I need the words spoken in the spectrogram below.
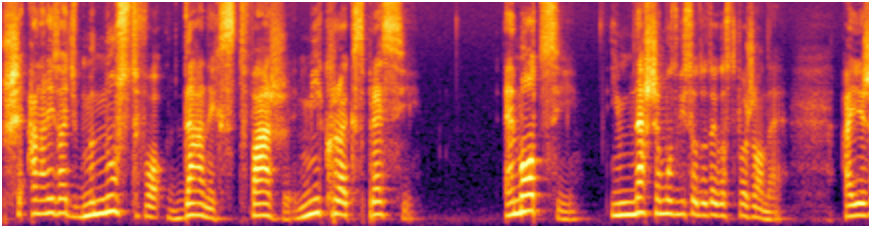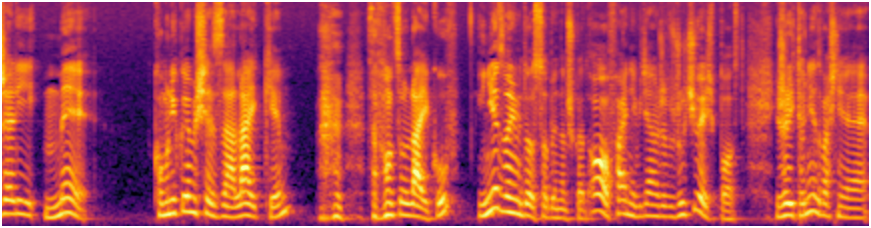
przeanalizować mnóstwo danych z twarzy, mikroekspresji, emocji i nasze mózgi są do tego stworzone. A jeżeli my komunikujemy się za lajkiem, za pomocą lajków, i nie dzwonimy do osoby na przykład, o fajnie, widziałem, że wrzuciłeś post. Jeżeli to nie jest właśnie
